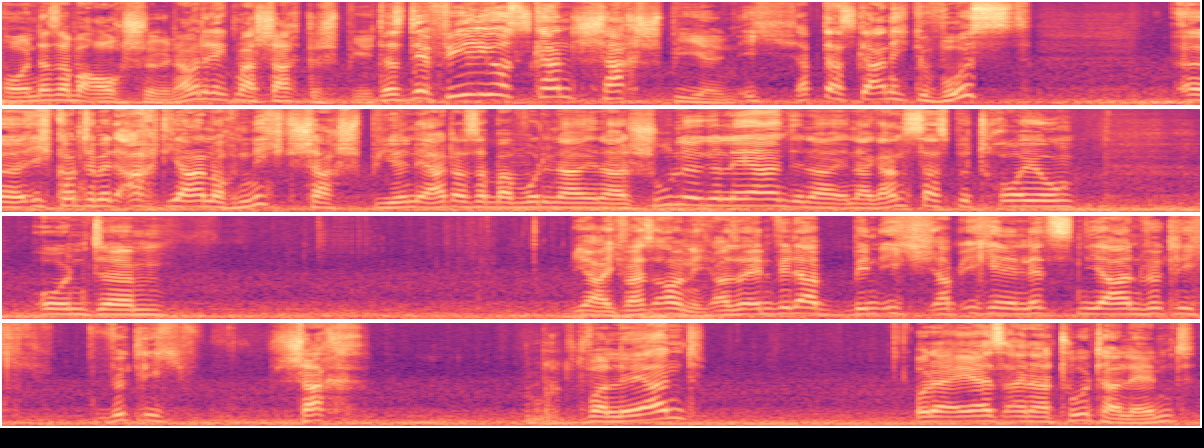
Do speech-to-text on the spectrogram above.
Und das ist aber auch schön. Haben wir direkt mal Schach gespielt. Das, der Filius kann Schach spielen. Ich habe das gar nicht gewusst. Äh, ich konnte mit acht Jahren noch nicht Schach spielen. Er hat das aber wohl in der, in der Schule gelernt, in der, in der Ganztagsbetreuung. Und ähm, ja, ich weiß auch nicht. Also entweder bin ich, habe ich in den letzten Jahren wirklich, wirklich Schach verlernt oder er ist ein Naturtalent.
